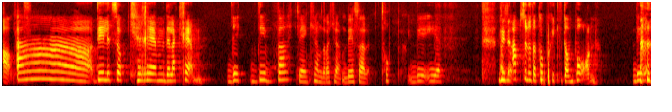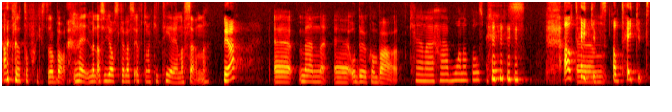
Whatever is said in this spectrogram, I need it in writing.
allt. Ah, det är lite så crème de la crème. Det, det är verkligen crème de la crème. Det är så här topp, det är, Det är det absoluta toppskiktet av barn. det är det absolut toppskiktet av barn. Nej, men alltså jag ska läsa upp de här kriterierna sen. Ja. Eh, men, eh, och du kommer bara, can I have one of those please? I'll take Ehm. it. I'll take it.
